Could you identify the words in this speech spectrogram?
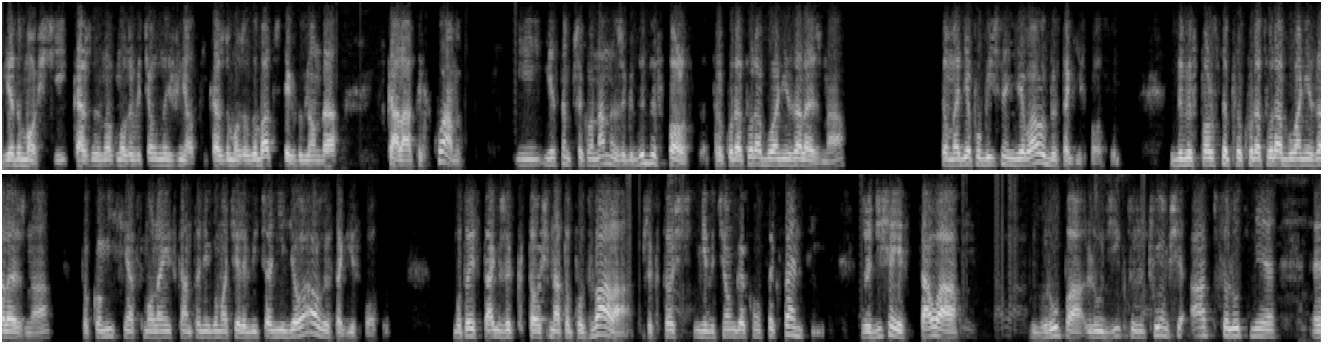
wiadomości, każdy z nas może wyciągnąć wnioski, każdy może zobaczyć, jak wygląda skala tych kłamstw. I jestem przekonany, że gdyby w Polsce prokuratura była niezależna, to media publiczne nie działałyby w taki sposób. Gdyby w Polsce prokuratura była niezależna, to komisja smoleńska Antoniego Macierewicza nie działałaby w taki sposób. Bo to jest tak, że ktoś na to pozwala, że ktoś nie wyciąga konsekwencji, że dzisiaj jest cała grupa ludzi, którzy czują się absolutnie e,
